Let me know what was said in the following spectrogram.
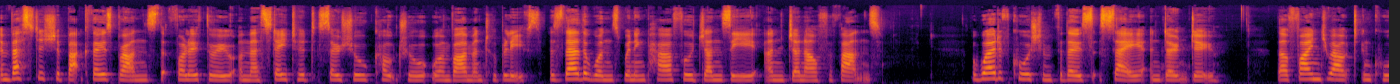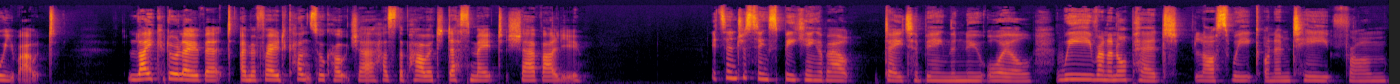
Investors should back those brands that follow through on their stated social, cultural, or environmental beliefs, as they're the ones winning powerful Gen Z and Gen Alpha fans. A word of caution for those that say and don't do. They'll find you out and call you out. Like it or loathe it, I'm afraid cancel culture has the power to decimate share value. It's interesting speaking about data being the new oil. We ran an op ed last week on MT from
